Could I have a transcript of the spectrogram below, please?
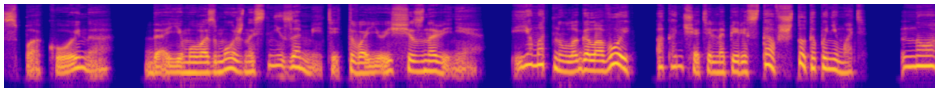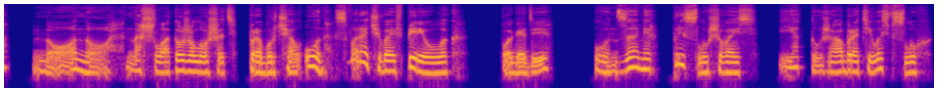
Спокойно», Дай ему возможность не заметить твое исчезновение. Я мотнула головой, окончательно перестав что-то понимать. Но... «Но-но, нашла тоже лошадь», — пробурчал он, сворачивая в переулок. «Погоди». Он замер, прислушиваясь. Я тоже обратилась вслух.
